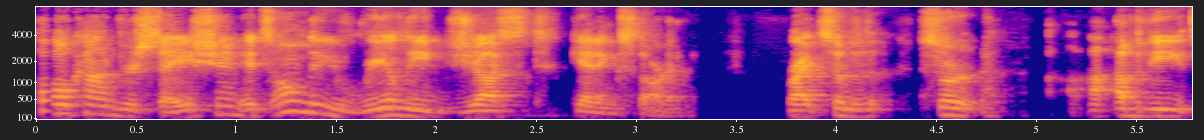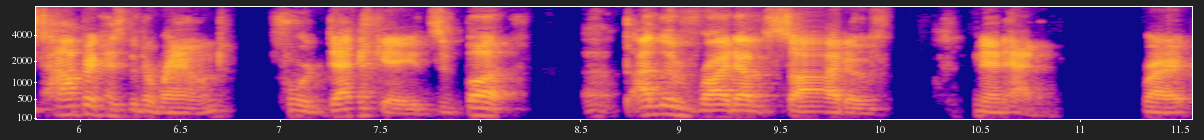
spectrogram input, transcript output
whole conversation, it's only really just getting started, right? So the, sort of the topic has been around for decades, but uh, I live right outside of Manhattan, right?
